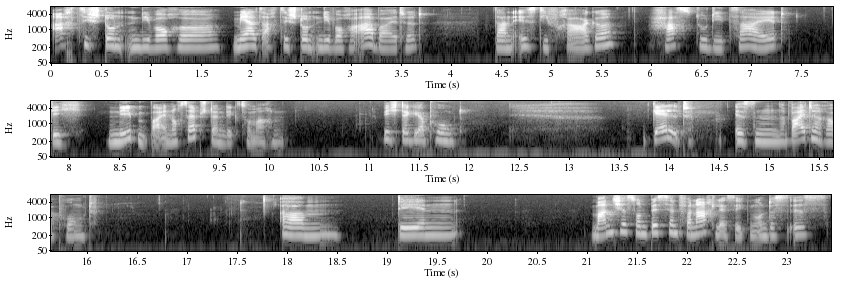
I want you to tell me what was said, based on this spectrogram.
80 Stunden die Woche, mehr als 80 Stunden die Woche arbeitet, dann ist die Frage, hast du die Zeit, dich nebenbei noch selbstständig zu machen? Wichtiger Punkt. Geld ist ein weiterer Punkt. Ähm, den manches so ein bisschen vernachlässigen. Und das ist,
